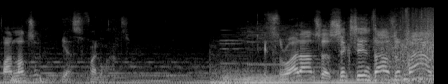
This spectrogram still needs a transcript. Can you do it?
Final answer? Yes, final answer. It's the right answer. Sixteen thousand pounds.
